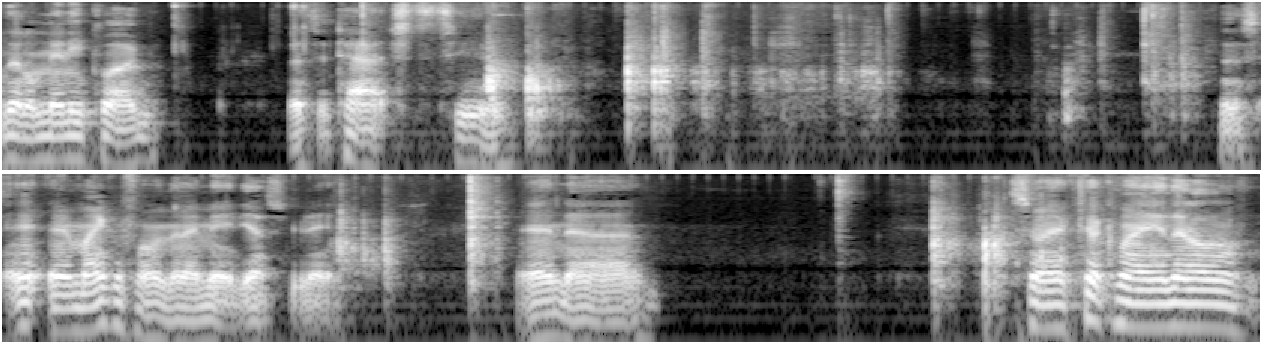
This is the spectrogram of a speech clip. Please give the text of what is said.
little mini plug that's attached to this a microphone that I made yesterday. And uh, so I took my little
